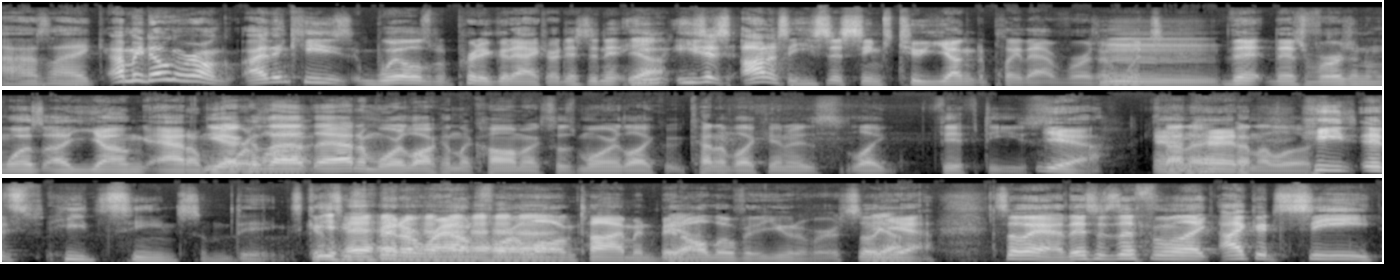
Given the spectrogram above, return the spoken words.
I was like, I mean, don't get me wrong. I think he's Will's a pretty good actor. I just didn't. Yeah. He, he just honestly, he just seems too young to play that version. Which th- this version was a young Adam. Mm. Yeah, because the Adam Warlock in the comics was more like kind of like in his like fifties. Yeah. And Kinda- kinda look. he it's he'd seen some things because Yeah. he's been around for a long time and been Yeah. all over the universe. So Yeah. yeah. so yeah, this is definitely like I could see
